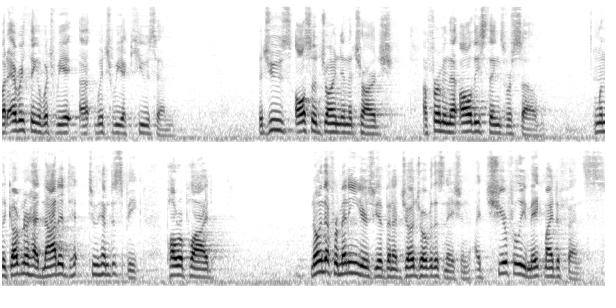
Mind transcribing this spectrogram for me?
but everything of which we, uh, which we accuse him. The Jews also joined in the charge, affirming that all these things were so. When the governor had nodded to him to speak, Paul replied, Knowing that for many years you have been a judge over this nation, I cheerfully make my defense.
